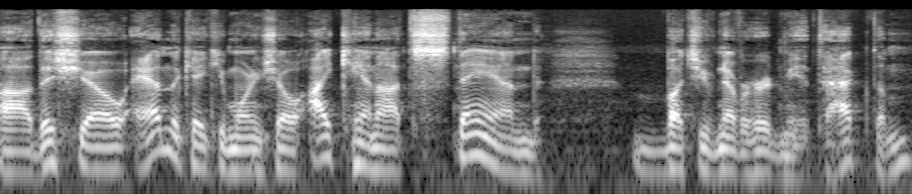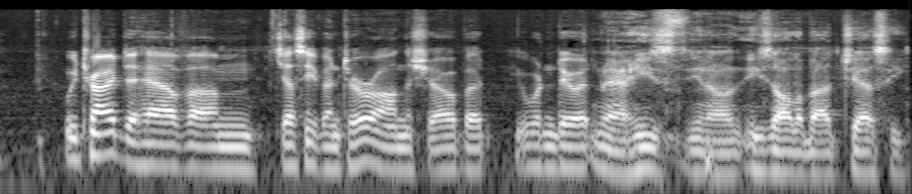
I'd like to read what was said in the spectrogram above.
uh, this show and the KQ Morning Show, I cannot stand, but you've never heard me attack them. We tried to have um, Jesse Ventura on the show, but he wouldn't do it. Yeah, he's you know he's all about Jesse.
